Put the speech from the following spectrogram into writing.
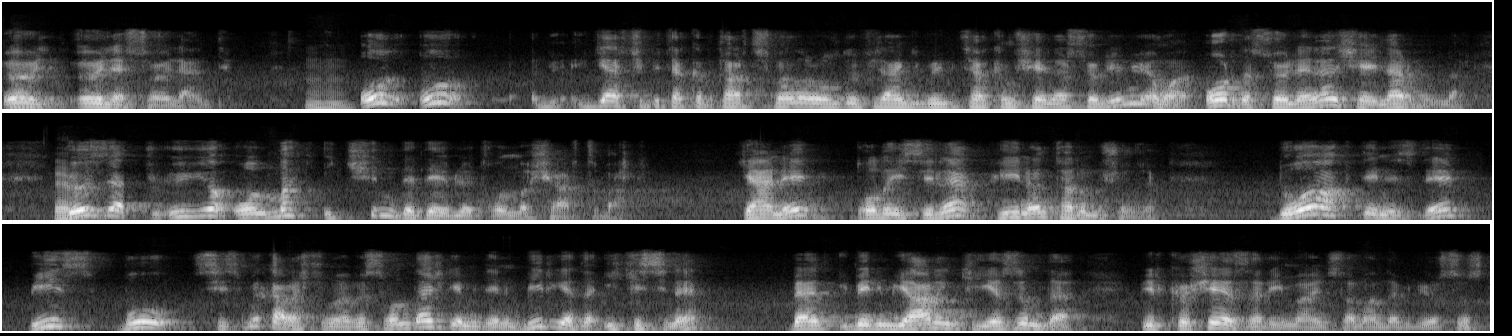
Öyle, öyle söylendi. Hı hı. O, o gerçi bir takım tartışmalar olduğu falan gibi bir takım şeyler söyleniyor ama orada söylenen şeyler bunlar. Evet. Gözlemci üye olmak için de devlet olma şartı var. Yani dolayısıyla fiilen tanınmış olacak. Doğu Akdeniz'de biz bu sismik araştırma ve sondaj gemilerinin bir ya da ikisine ben benim yarınki yazımda bir köşe yazarıyım aynı zamanda biliyorsunuz.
